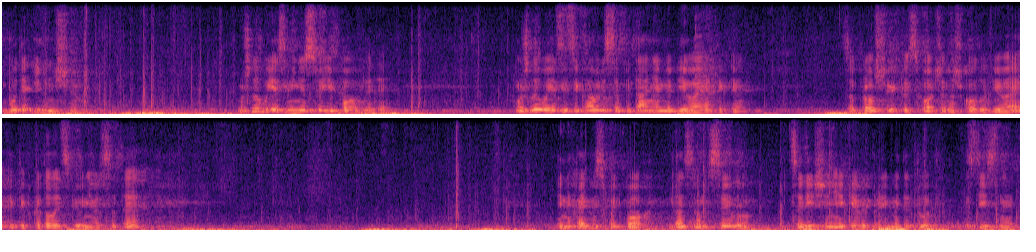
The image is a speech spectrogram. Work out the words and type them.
буде іншим. Можливо, я зміню свої погляди. Можливо, я зацікавлюся питаннями біоетики. Запрошую, хтось хоче на школу біоетики в католицький університет. І нехай Господь Бог дасть вам силу це рішення, яке ви приймете тут, здійснити.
